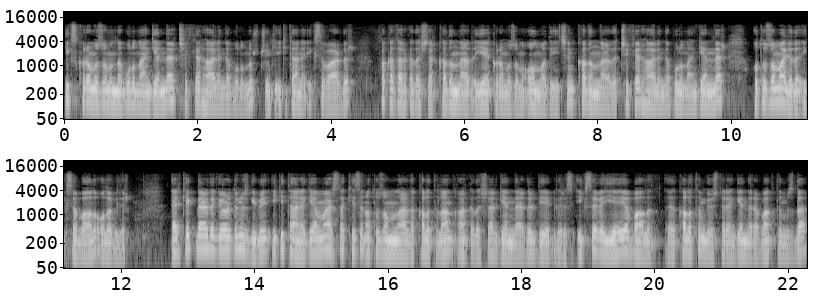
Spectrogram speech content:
X kromozomunda bulunan genler çiftler halinde bulunur. Çünkü iki tane X'i vardır. Fakat arkadaşlar kadınlarda Y kromozomu olmadığı için kadınlarda çiftler halinde bulunan genler otozomal ya da X'e bağlı olabilir. Erkeklerde gördüğünüz gibi iki tane gen varsa kesin otozomlarla kalıtılan arkadaşlar genlerdir diyebiliriz. X'e ve Y'ye bağlı e, kalıtım gösteren genlere baktığımızda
